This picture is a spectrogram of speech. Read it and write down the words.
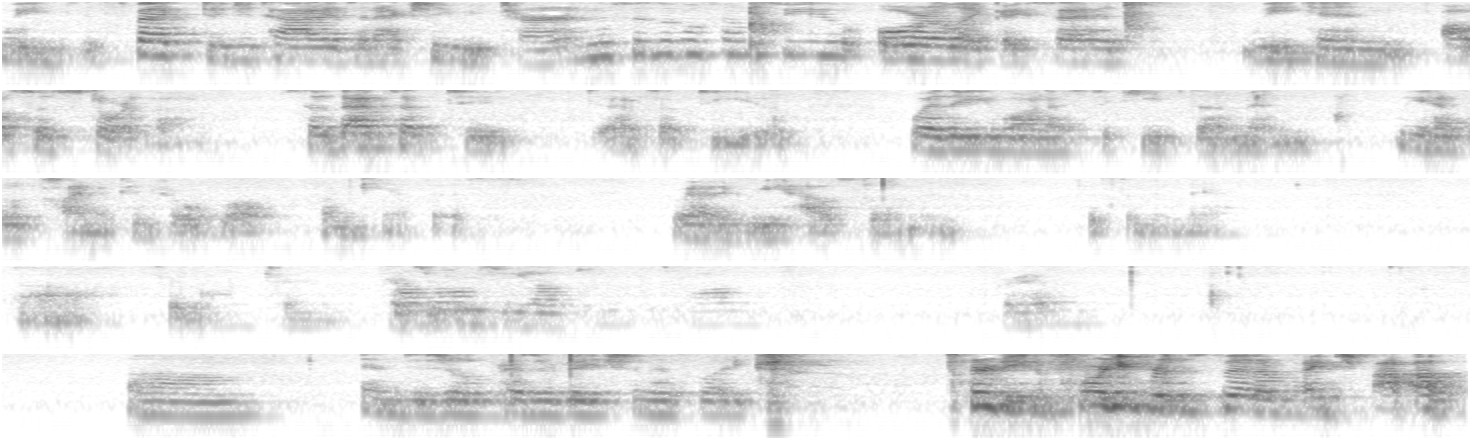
we inspect, digitize, and actually return the physical films to you. Or like I said, we can also store them. So that's up to that's up to you whether you want us to keep them. And we have a climate control vault on campus where I rehouse them and put them in there uh, for long term How long do y'all keep the files? forever. Um, and digital preservation is like 30 to 40% of my job.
